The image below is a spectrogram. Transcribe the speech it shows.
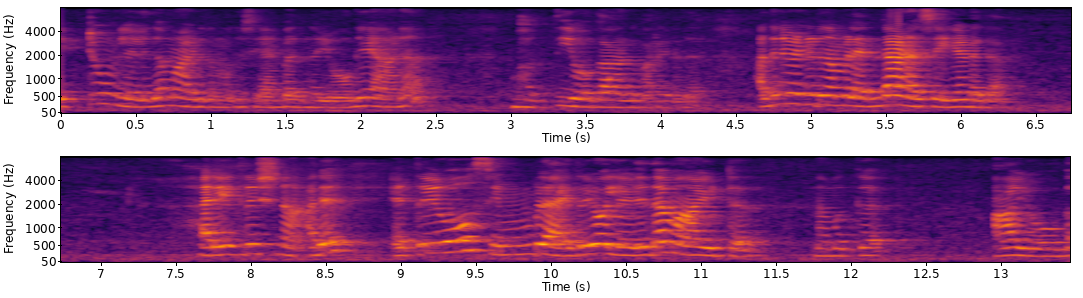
ഏറ്റവും ലളിതമായിട്ട് നമുക്ക് ചെയ്യാൻ പറ്റുന്ന യോഗയാണ് ഭക്തി യോഗ എന്ന് പറയുന്നത്. അതിനു വേണ്ടിയിട്ട് നമ്മൾ എന്താണ് ചെയ്യേണ്ടത്? ഹരേ കൃഷ്ണ അത് എത്രയോ സിമ്പിളായി എത്രയോ ലളിതമായിട്ട് നമുക്ക് ആ യോഗ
